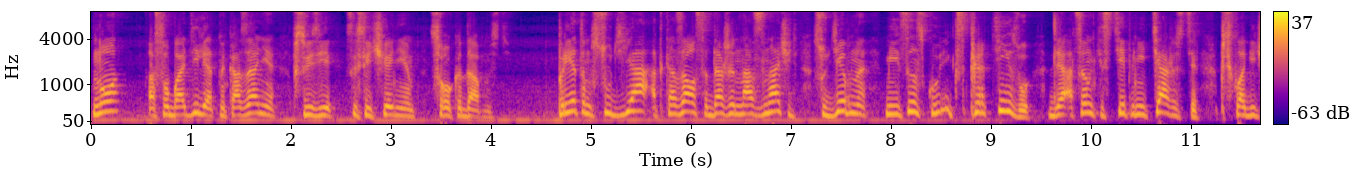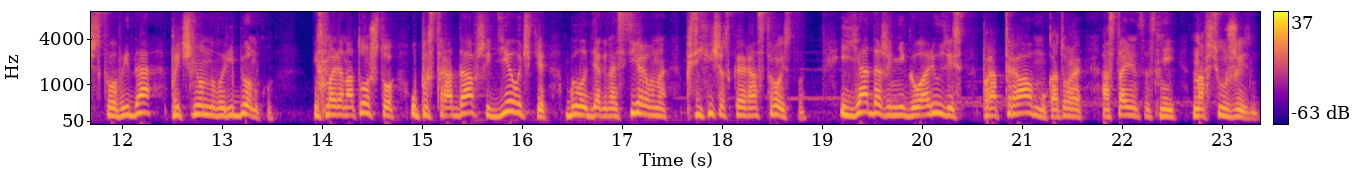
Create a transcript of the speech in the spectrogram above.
Но освободили от наказания в связи с истечением срока давности. При этом судья отказался даже назначить судебно-медицинскую экспертизу для оценки степени тяжести психологического вреда, причиненного ребенку, несмотря на то, что у пострадавшей девочки было диагностировано психическое расстройство. И я даже не говорю здесь про травму, которая останется с ней на всю жизнь.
